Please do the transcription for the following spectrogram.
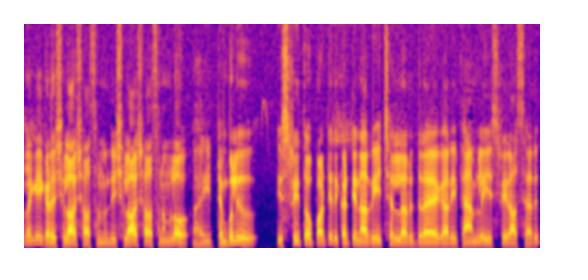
అలాగే ఇక్కడ శిలాశాసనం ఉంది. శిలాశాసనంలో ఈ టెంపుల్ హిస్టరీతో పాటు ఇది కట్టిన రేచల్ల రుద్రయ్య గారి ఫ్యామిలీ హిస్టరీ రాశారు.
